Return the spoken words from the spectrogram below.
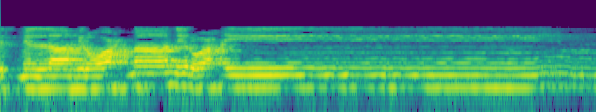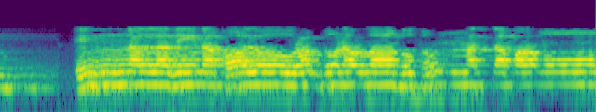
بسم الله الرحمن الرحيم إن الذين قالوا ربنا الله ثم استقاموا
